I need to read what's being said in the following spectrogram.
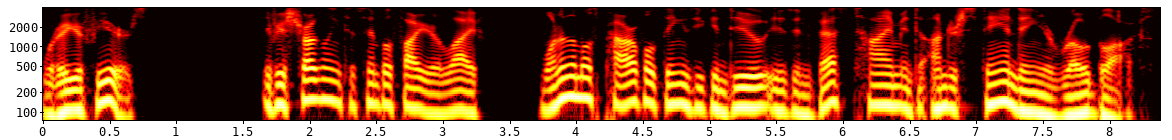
What are your fears? If you're struggling to simplify your life, one of the most powerful things you can do is invest time into understanding your roadblocks.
